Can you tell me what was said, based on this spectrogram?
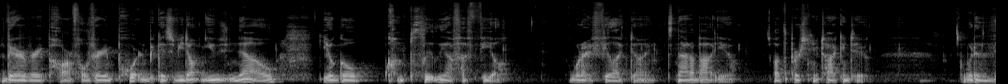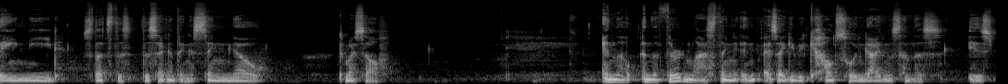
very, very powerful, very important because if you don't use no, you'll go completely off of feel. What do I feel like doing? It's not about you, it's about the person you're talking to. What do they need? So that's the, the second thing is saying no to myself. And the, and the third and last thing, and as I give you counsel and guidance on this, is,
